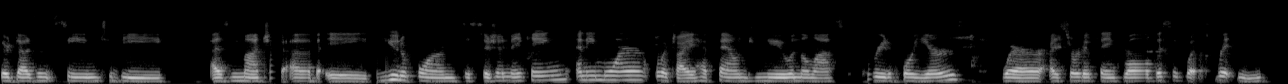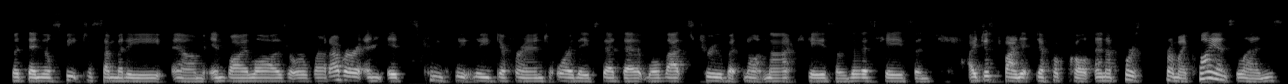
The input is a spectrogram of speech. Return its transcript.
there doesn't seem to be as much of a uniform decision making anymore, which I have found new in the last three to four years, where I sort of think, well, this is what's written, but then you'll speak to somebody um, in bylaws or whatever, and it's completely different, or they've said that, well, that's true, but not in that case or this case. And I just find it difficult. And of course, from my client's lens,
